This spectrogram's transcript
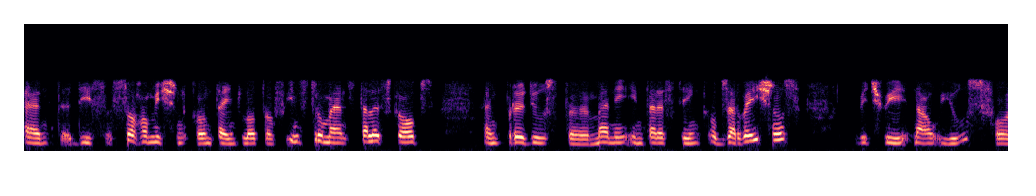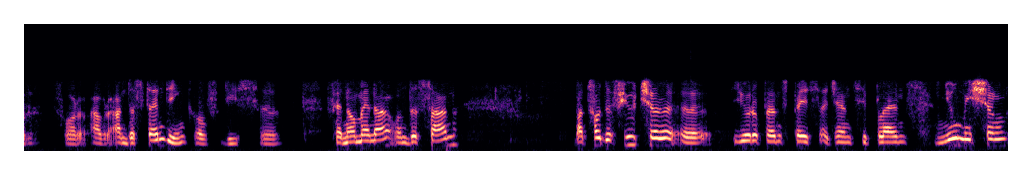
And this SOHO mission contained a lot of instruments, telescopes, and produced uh, many interesting observations, which we now use for, for our understanding of these uh, phenomena on the Sun. But for the future, uh, European Space Agency plans new mission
